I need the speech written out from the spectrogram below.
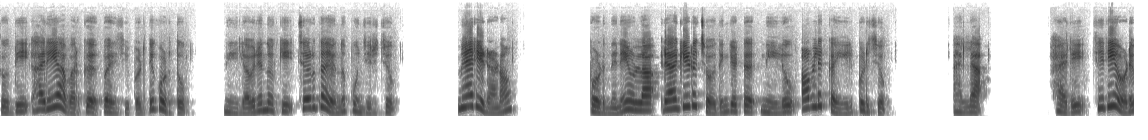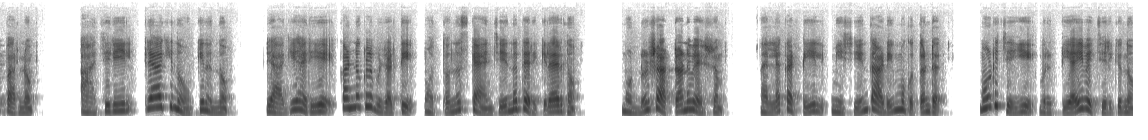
സുധി ഹരിയെ അവർക്ക് പരിചയപ്പെടുത്തി കൊടുത്തു. നീലവനെ നോക്കി ചെറുതായി ഒന്ന് പുഞ്ചിരിച്ചു. മാരീഡ് ആണോ? പൊടുന്നനെയുള്ള രാഗിയുടെ ചോദ്യം കേട്ട് നീലു അവളെ കയ്യിൽ പിടിച്ചു. അല്ല ഹരി ചിരിയോടെ പറഞ്ഞു. ആ ചിരിയിൽ രാഗി നോക്കി നിന്നു. രാഗി ഹരിയെ കണ്ണുകൾ വിടർത്തി മൊത്തൊന്ന് സ്കാൻ ചെയ്യുന്ന തിരക്കിലായിരുന്നു. മുണ്ടും ഷർട്ടാണ് വേഷം. നല്ല കട്ടിയിൽ മീശയും താടിയും മുഖത്തുണ്ട്. മുടി ചെയ്യി വൃത്തിയായി വെച്ചിരിക്കുന്നു.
